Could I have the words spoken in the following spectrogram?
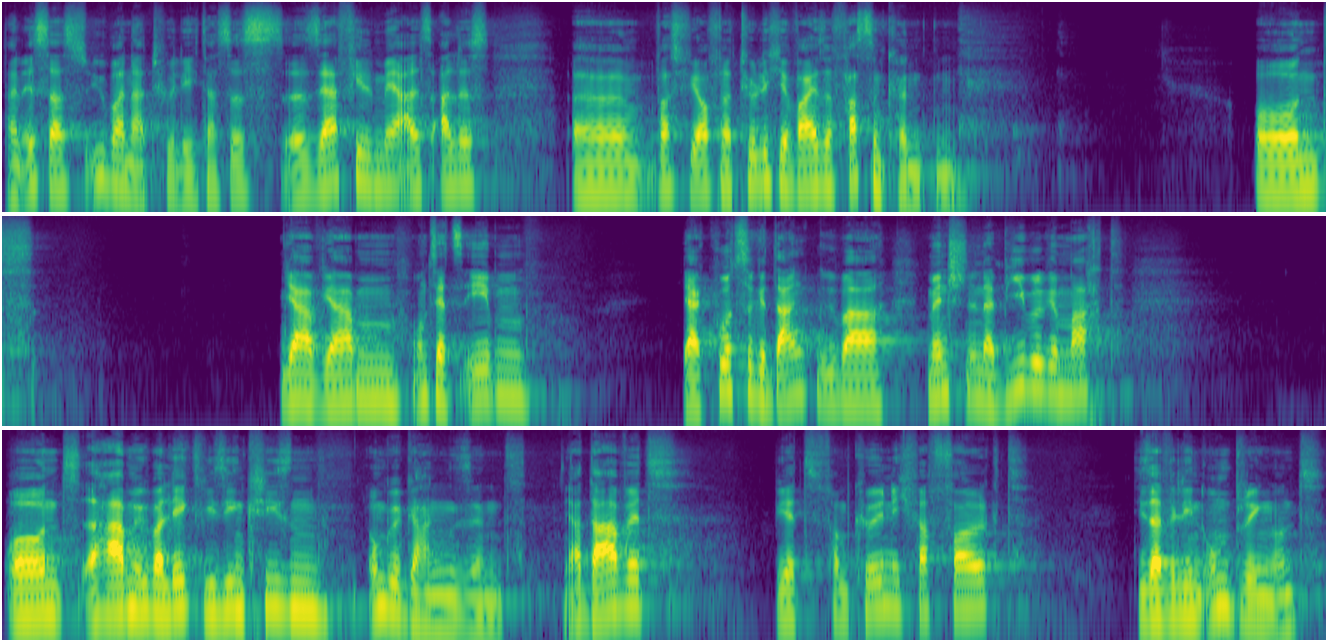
dann ist das übernatürlich. Das ist äh, sehr viel mehr als alles, äh, was wir auf natürliche Weise fassen könnten. Und ja, wir haben uns jetzt eben ja, kurze Gedanken über Menschen in der Bibel gemacht und haben überlegt, wie sie in Krisen umgegangen sind. Ja, David wird vom König verfolgt, dieser will ihn umbringen und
